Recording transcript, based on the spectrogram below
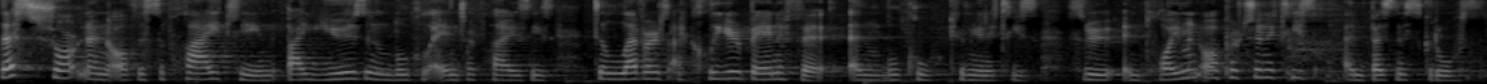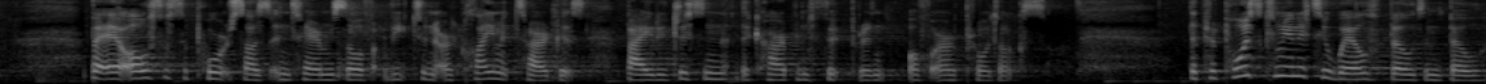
This shortening of the supply chain by using local enterprises delivers a clear benefit in local communities through employment opportunities and business growth. But it also supports us in terms of reaching our climate targets by reducing the carbon footprint of our products. The proposed Community Wealth Building Bill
